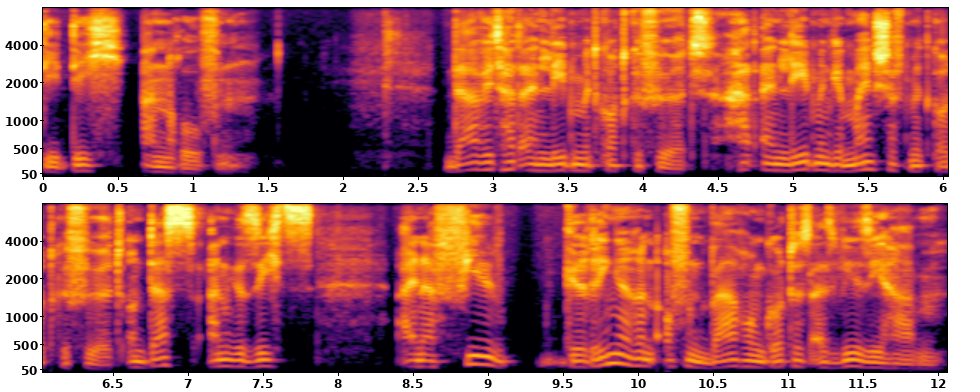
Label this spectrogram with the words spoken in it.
die dich anrufen. David hat ein Leben mit Gott geführt, hat ein Leben in Gemeinschaft mit Gott geführt und das angesichts einer viel geringeren Offenbarung Gottes, als wir sie haben.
